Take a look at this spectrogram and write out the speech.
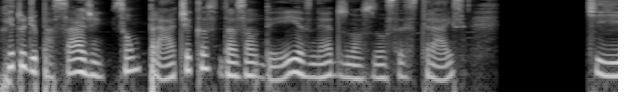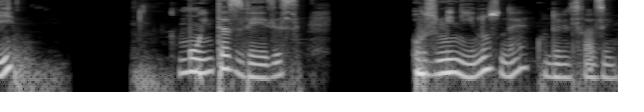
O rito de passagem são práticas das aldeias, né, dos nossos ancestrais, que muitas vezes os meninos, né, quando eles fazem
